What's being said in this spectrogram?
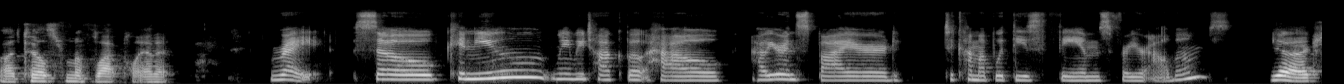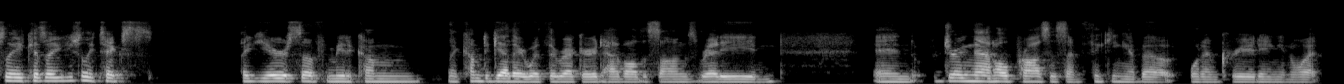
Uh, Tales from a Flat Planet. Right. So, can you maybe talk about how how you're inspired to come up with these themes for your albums? Yeah, actually, because it usually takes a year or so for me to come like come together with the record, have all the songs ready, and and during that whole process, I'm thinking about what I'm creating and what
